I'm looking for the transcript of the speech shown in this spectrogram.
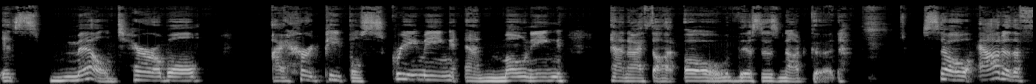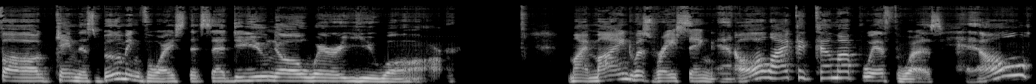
It smelled terrible. I heard people screaming and moaning, and I thought, oh, this is not good. So out of the fog came this booming voice that said, Do you know where you are? My mind was racing, and all I could come up with was hell.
